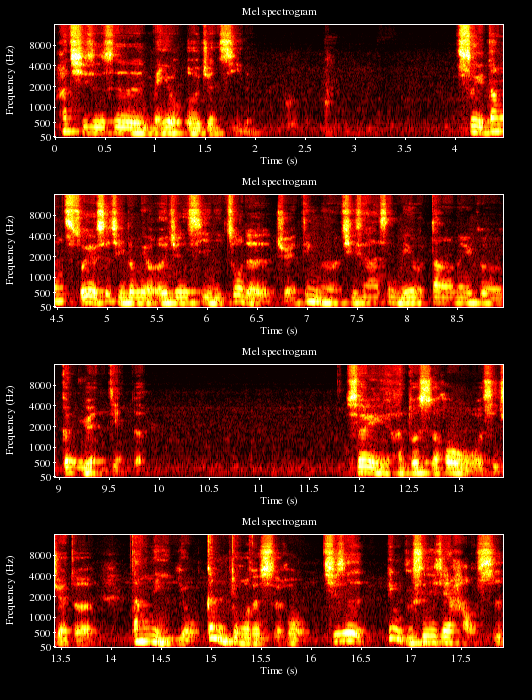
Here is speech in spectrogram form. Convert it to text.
它其实是没有 urgency 的。所以当所有事情都没有 urgency，你做的决定呢，其实它是没有到那个根源点的。所以很多时候，我是觉得，当你有更多的时候，其实并不是一件好事，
